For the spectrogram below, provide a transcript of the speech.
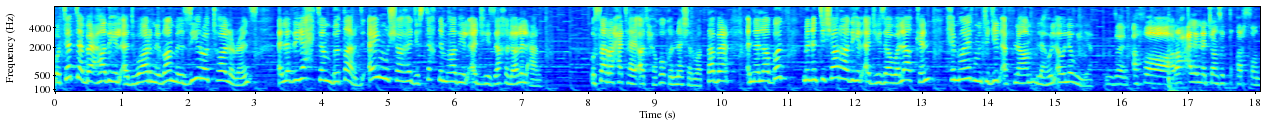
وتتبع هذه الأدوار نظام ال zero tolerance الذي يحتم بطرد أي مشاهد يستخدم هذه الأجهزة خلال العرض. وصرحت هيئات حقوق النشر والطبع أن لابد من انتشار هذه الأجهزة ولكن حماية منتجي الأفلام له الأولوية. زين أفا راح علينا chance التقرصن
